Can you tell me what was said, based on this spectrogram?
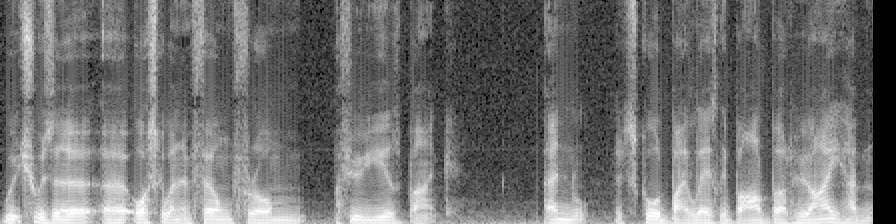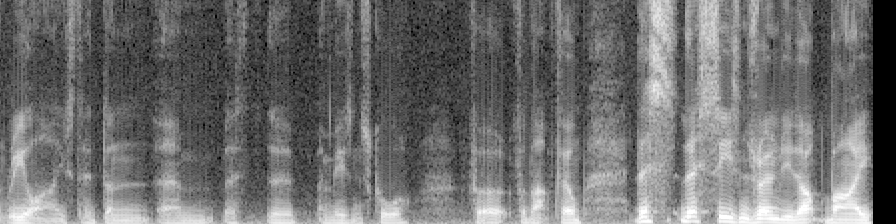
which was a, a Oscar-winning film from a few years back and it's scored by Lesley Barber, who I hadn't realised had done um, the, the, amazing score for, for that film. This this season's rounded up by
